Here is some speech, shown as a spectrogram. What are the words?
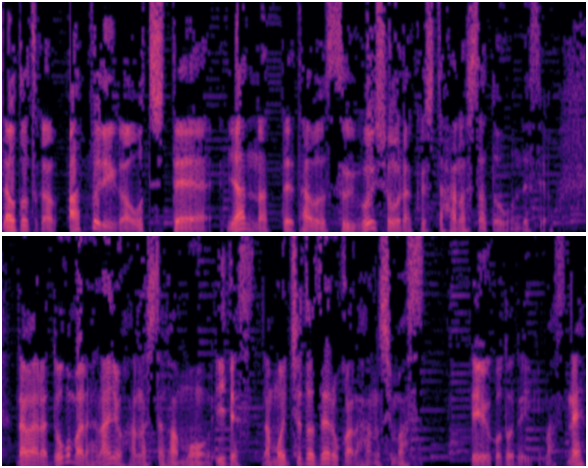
音とかアプリが落ちて嫌になって多分すごい省略して話したと思うんですよ。だからどこまで何を話したかもういいです。もう一度ゼロから話します。っていうことでいきますね。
